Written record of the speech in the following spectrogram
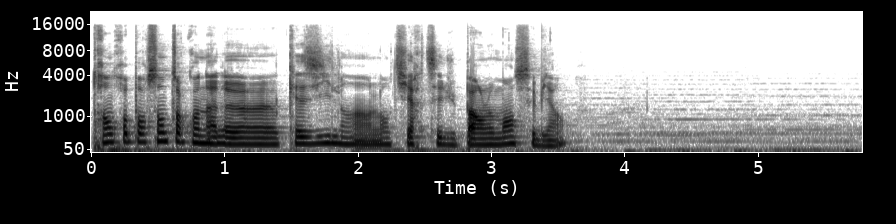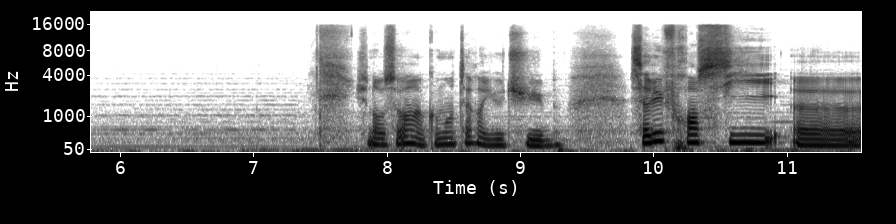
33% tant qu'on a quasi l'en- l'entièreté du Parlement, c'est bien. De recevoir un commentaire YouTube. Salut Francie euh,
